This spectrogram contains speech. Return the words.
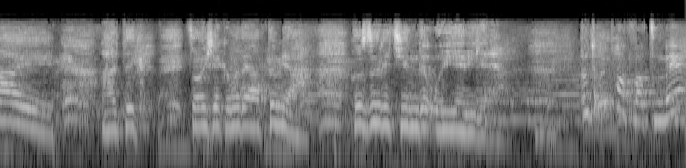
Ay artık son şakamı da yaptım ya. Huzur içinde uyuyabilirim. Ödümü patlattın be.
